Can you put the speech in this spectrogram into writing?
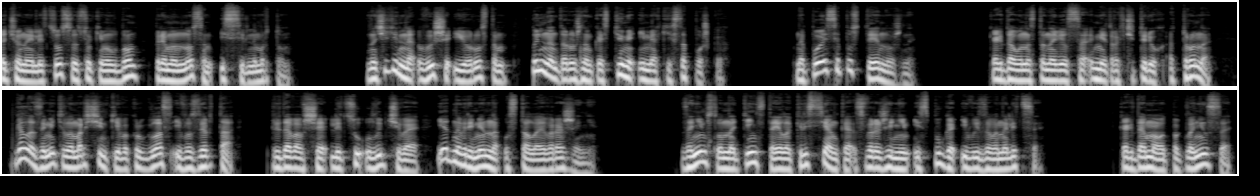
Точеное лицо с высоким лбом, прямым носом и сильным ртом. Значительно выше ее ростом, в пыльно-дорожном костюме и мягких сапожках. На поясе пустые ножны. Когда он остановился метрах четырех от трона, Гала заметила морщинки вокруг глаз и возле рта, придававшее лицу улыбчивое и одновременно усталое выражение. За ним, словно тень, стояла крестьянка с выражением испуга и вызова на лице. Когда Маут поклонился,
